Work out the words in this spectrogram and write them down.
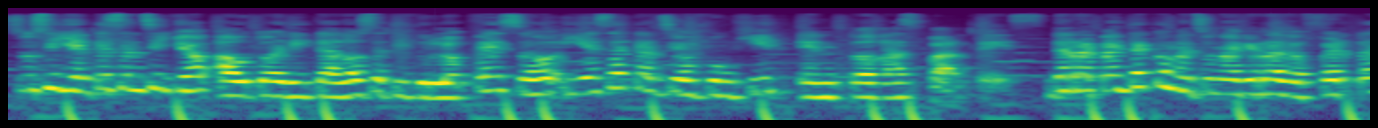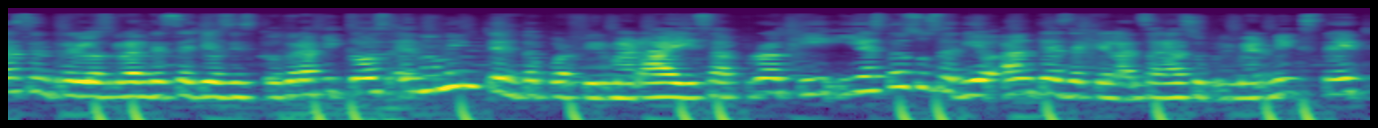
Su siguiente sencillo, autoeditado, se tituló Peso y esa canción fue un hit en todas partes. De repente comenzó una guerra de ofertas entre los grandes sellos discográficos en un intento por firmar a ASAP Rocky y esto sucedió antes de que lanzara su primer mixtape,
